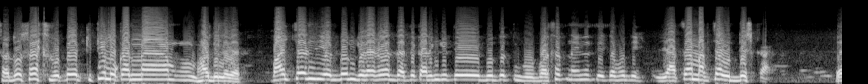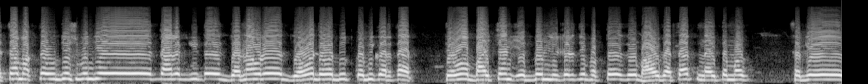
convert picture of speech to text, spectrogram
सदुसष्ट रुपये किती लोकांना भाव दिले जात बाय चान्स एक दोन गिरायकाला जाते कारण की ते दूध बसत नाही ना त्याच्यामध्ये याचा मागचा उद्देश काय? याचा मागचा उद्देश म्हणजे कारण की ते जनावर जेव्हा जेव्हा दूध कमी करतात तेव्हा बाय चान्स एक दोन लिटरचे फक्त ते भाव जातात नाही तर मग सगळे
